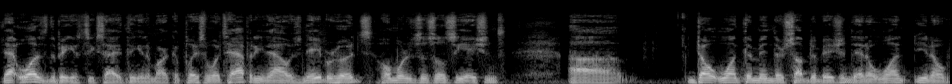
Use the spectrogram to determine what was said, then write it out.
that was the biggest exciting thing in the marketplace. And what's happening now is neighborhoods, homeowners associations, uh, don't want them in their subdivision. They don't want, you know,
